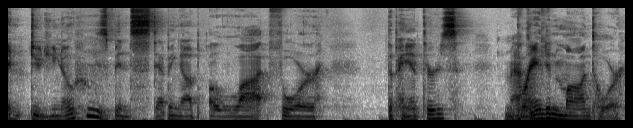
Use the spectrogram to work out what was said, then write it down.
And dude, you know who's been stepping up a lot for the Panthers? Matthew- Brandon Montour.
